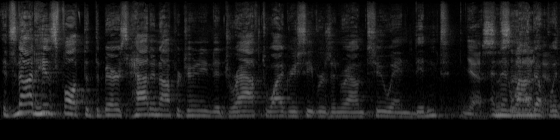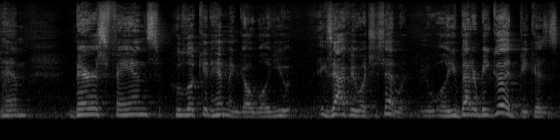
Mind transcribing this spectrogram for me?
it's not his fault that the Bears had an opportunity to draft wide receivers in round two and didn't. Yes, and then wound up with him, him. Bears fans who look at him and go, "Well, you exactly what you said. Well, you better be good because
